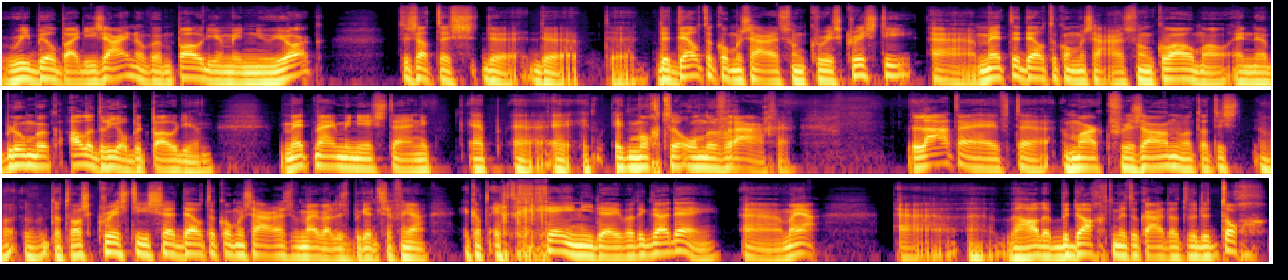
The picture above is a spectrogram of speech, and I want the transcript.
Rebuild by Design op een podium in New York. Toen zat dus de, de, de, de Delta-commissaris van Chris Christie eh, met de Delta-commissaris van Cuomo en eh, Bloomberg, alle drie op het podium. Met mijn minister en ik, heb, eh, ik mocht ze ondervragen. Later heeft eh, Mark Verzaan, want dat, is, dat was Christie's eh, Delta-commissaris, bij mij wel eens bekend zeggen van ja, ik had echt geen idee wat ik daar deed. Eh, maar ja, we hadden bedacht met elkaar dat we er toch,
